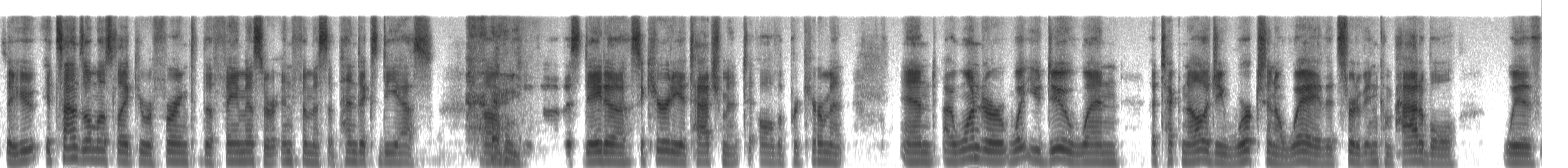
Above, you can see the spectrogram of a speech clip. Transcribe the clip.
So you, it sounds almost like you're referring to the famous or infamous Appendix DS. um, uh, This data security attachment to all the procurement. And I wonder what you do when a technology works in a way that's sort of incompatible with,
